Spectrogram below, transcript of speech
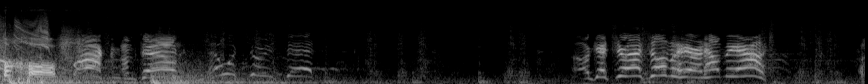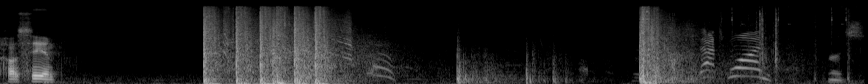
Fuck off! Fuck! I'm down! That one sure is dead. I'll get your ass over here and help me out! I can't see him. That's one. Nice.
